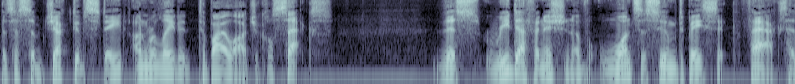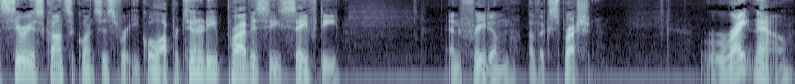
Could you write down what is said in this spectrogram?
as a subjective state unrelated to biological sex. This redefinition of once assumed basic facts has serious consequences for equal opportunity, privacy, safety, and freedom of expression. Right now,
